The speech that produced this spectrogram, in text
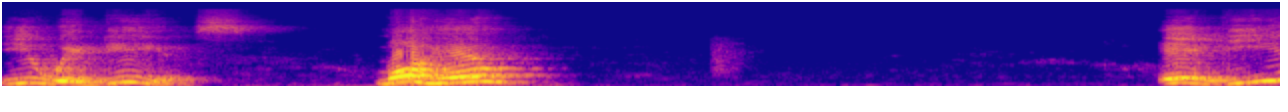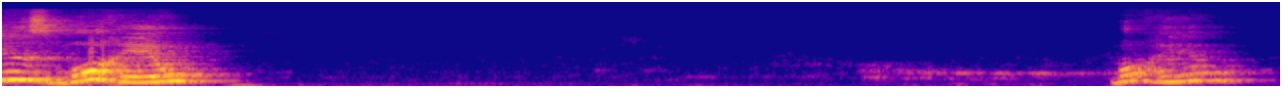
e o Elias morreu. Elias morreu. Morreu.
